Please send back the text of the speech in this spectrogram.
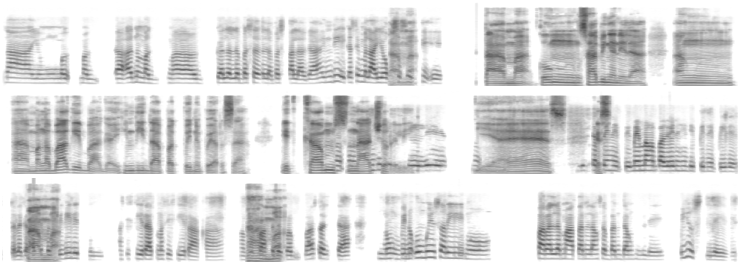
na yung mag, mag ah, ano mag maglalabas sa labas talaga. Hindi eh, kasi malayo ako sa Tama. city eh. Tama. Kung sabi nga nila, ang ah, mga bagay-bagay hindi dapat pinipuwersa. It comes Mm-mm, naturally. Mm-mm. Yes. Hindi siya Kasi- pinipilit. May mga bagay na hindi pinipilit talaga. Kasi Tama. pag pinilit mo, masisira at masisira ka. Tama. Mababasag at mababasag ka. Nung binuo mo yung sarili mo, para lamatan lang sa bandang huli, useless.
